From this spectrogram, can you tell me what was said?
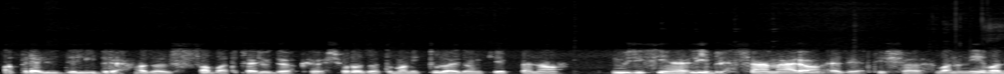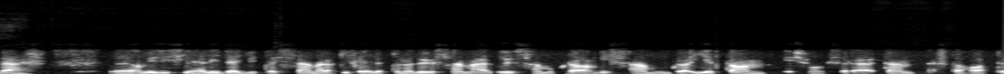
a Prelude Libre, azaz szabad prelüdök sorozatom, amit tulajdonképpen a Musicien Libre számára, ezért is van a névadás, a Musician Lead együttes számára kifejezetten az ő, számára, ő számukra, mi számunkra írtam, és hangszereltem ezt a hat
